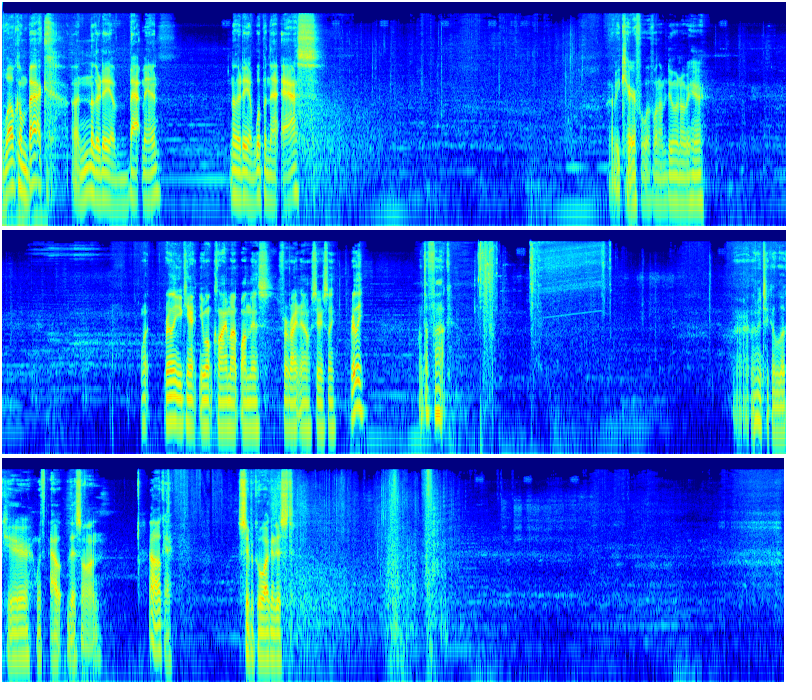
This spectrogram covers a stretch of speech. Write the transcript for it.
Welcome back. Another day of Batman. Another day of whooping that ass. Gotta be careful with what I'm doing over here. What? Really? You can't, you won't climb up on this for right now? Seriously? Really? What the fuck? Let me take a look here without this on. Oh, okay. Super cool. I can just...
